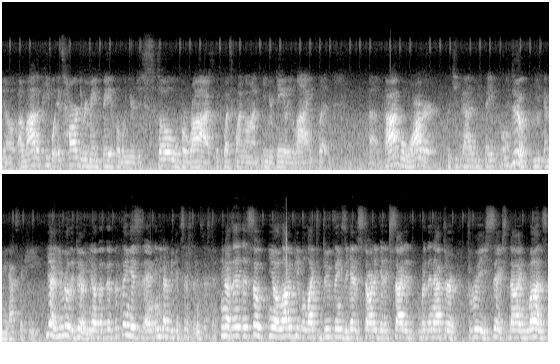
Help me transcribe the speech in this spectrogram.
you know a lot of people. It's hard to remain faithful when you're just so barraged with what's going on in your daily life. But uh, God will water, but you've got to be faithful. You do. You, I mean, that's the key. Yeah, you really do. You know, the, the, the thing is, is- and, and you got to be consistent. Consistent. You know, it's so, you know, a lot of people like to do things to get it started, get excited, but then after three, six, nine months,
